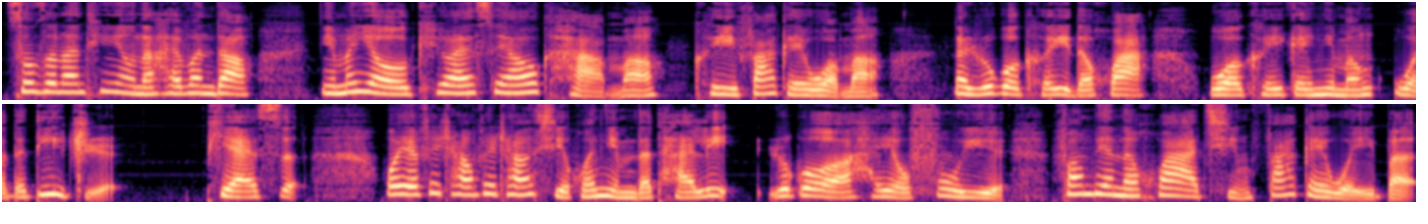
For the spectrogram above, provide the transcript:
宋泽南听友呢还问到，你们有 QSL 卡吗？可以发给我吗？那如果可以的话，我可以给你们我的地址。P.S. 我也非常非常喜欢你们的台历，如果还有富裕方便的话，请发给我一本，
